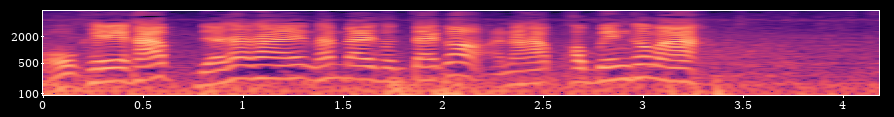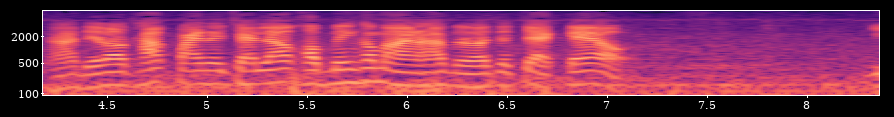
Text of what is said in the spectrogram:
โอเคครับ เดี๋ยวถ้าท่านใดสนใจก็นะครับคอมเมนต์เข้ามาเดี๋ยวเราทักไปในแชทแล้วคอมเมนต์เข้ามานะครับเดี๋ยวเราจะแจกแก้วเย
